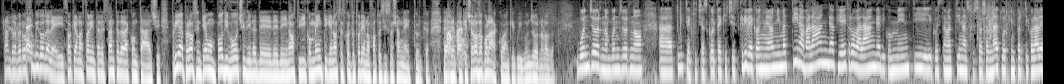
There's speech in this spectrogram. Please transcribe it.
Sandra, verrò Eh. subito da lei, so che ha una storia interessante da raccontarci. Prima però sentiamo un po' di voci di- de- de- dei nostri di commenti che i nostri ascoltatori hanno fatto sui social network. Eh, perché c'è Rosa Polacco anche qui. Buongiorno Rosa. Buongiorno, buongiorno a tutti, a chi ci ascolta e a chi ci scrive come ogni mattina. Valanga, Pietro Valanga di commenti questa mattina sui social network, in particolare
